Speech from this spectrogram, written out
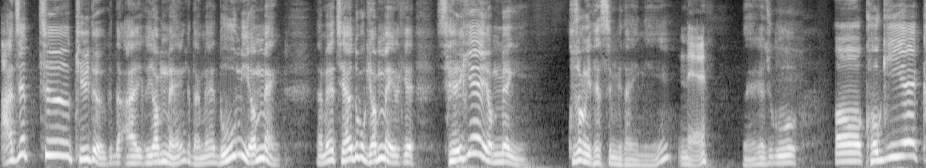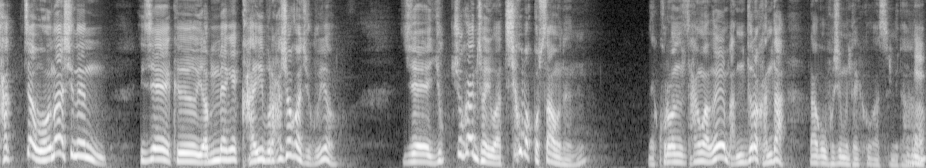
아제트 길드, 그, 아, 그 연맹, 그 다음에 노우미 연맹, 그 다음에 제아도복 연맹, 이렇게 세 개의 연맹이 구성이 됐습니다, 이미. 네, 네, 그래가지고, 어, 거기에 각자 원하시는 이제 그 연맹에 가입을 하셔가지고요. 이제 6주간 저희와 치고받고 싸우는 네, 그런 상황을 만들어 간다라고 보시면 될 것 같습니다. 네.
